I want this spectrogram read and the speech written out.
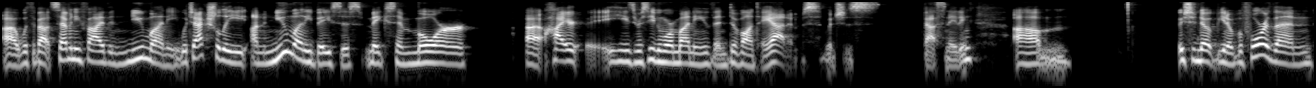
uh, with about 75 in new money, which actually, on a new money basis, makes him more uh, higher. He's receiving more money than Davante Adams, which is fascinating. Um, we should note, you know, before then,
